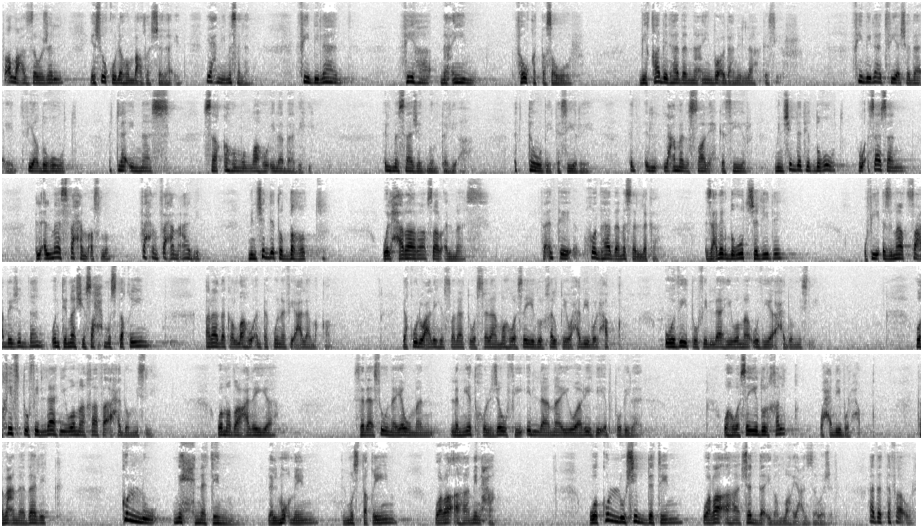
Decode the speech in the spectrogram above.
فالله عز وجل يسوق لهم بعض الشدائد. يعني مثلا في بلاد فيها نعيم فوق التصور. بقابل هذا النعيم بعد عن الله كثير. في بلاد فيها شدائد فيها ضغوط تلاقي الناس ساقهم الله إلى بابه. المساجد ممتلئة التوبة كثيرة العمل الصالح كثير. من شدة الضغوط هو أساساً الألماس فحم أصله فحم فحم عادي. من شدة الضغط والحرارة صار ألماس. فأنت خذ هذا مثل لك. إذا عليك ضغوط شديدة وفي أزمات صعبة جدا وأنت ماشي صح مستقيم أرادك الله أن تكون في أعلى مقام. يقول عليه الصلاة والسلام وهو سيد الخلق وحبيب الحق أوذيت في الله وما أوذي أحد مثلي. وخفت في الله وما خاف أحد مثلي. ومضى علي ثلاثون يوما لم يدخل جوفي إلا ما يواريه إبط بلال وهو سيد الخلق وحبيب الحق. فمعنى ذلك كل محنة للمؤمن المستقيم وراءها منحة وكل شدة وراءها شدة إلى الله عز وجل. هذا التفاؤل.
